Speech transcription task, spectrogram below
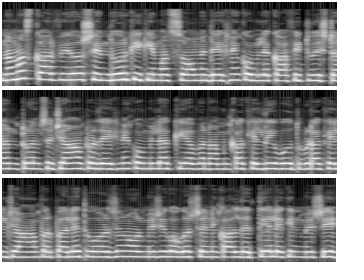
नमस्कार व्यूअर सिंदूर की कीमत सौ में देखने को मिले काफ़ी ट्विस्ट एंड से, जहाँ पर देखने को मिला कि अब अनामिका खेलती है, बहुत बड़ा खेल, जहाँ पर पहले तो अर्जुन और मिश्री को अगस्त से निकाल देती है, लेकिन मिश्री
